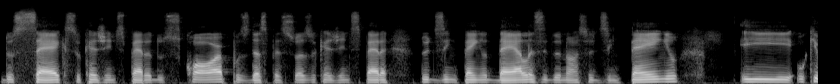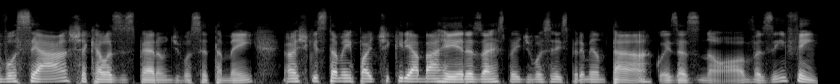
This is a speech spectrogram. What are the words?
do sexo, o que a gente espera dos corpos das pessoas, o que a gente espera do desempenho delas e do nosso desempenho. E o que você acha que elas esperam de você também. Eu acho que isso também pode te criar barreiras a respeito de você experimentar coisas novas, enfim.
